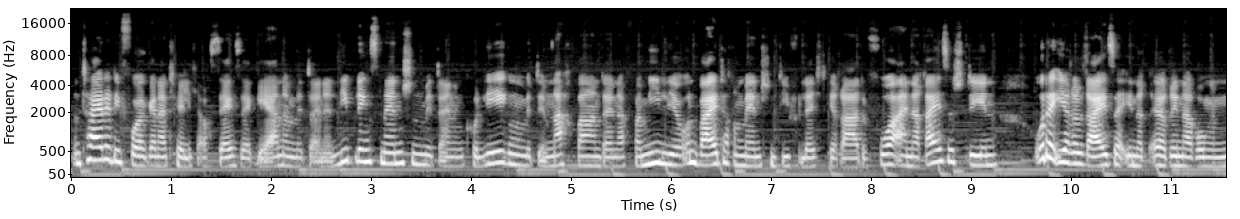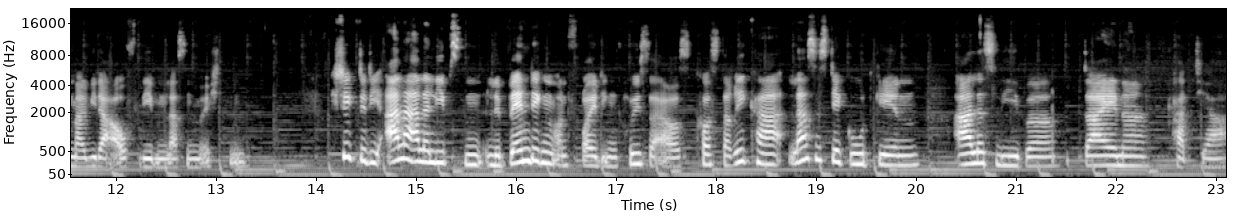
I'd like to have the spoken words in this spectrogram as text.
Und teile die Folge natürlich auch sehr, sehr gerne mit deinen Lieblingsmenschen, mit deinen Kollegen, mit dem Nachbarn, deiner Familie und weiteren Menschen, die vielleicht gerade vor einer Reise stehen oder ihre Reiseerinnerungen mal wieder aufleben lassen möchten. Ich schicke dir die aller, allerliebsten, lebendigen und freudigen Grüße aus Costa Rica. Lass es dir gut gehen. Alles Liebe, deine Katja.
